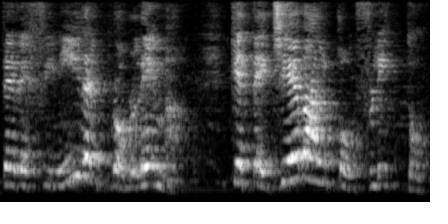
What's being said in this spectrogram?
de definir el problema, que te lleva al conflicto.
